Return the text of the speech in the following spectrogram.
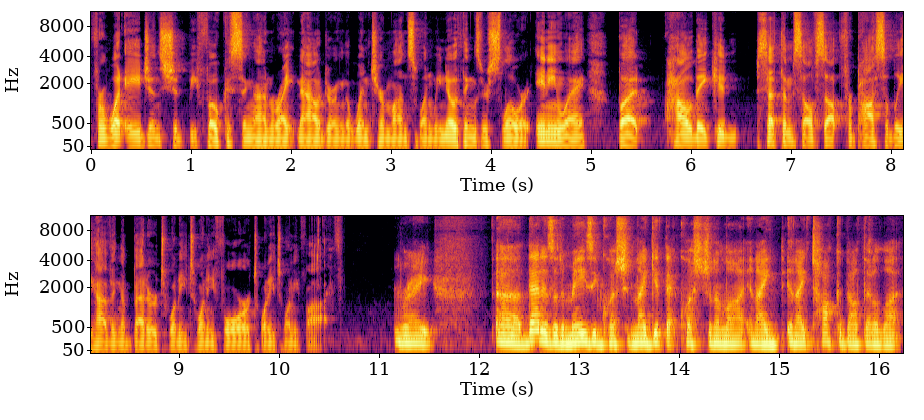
for what agents should be focusing on right now during the winter months when we know things are slower anyway, but how they could set themselves up for possibly having a better 2024 or 2025. right uh, that is an amazing question and i get that question a lot and i and i talk about that a lot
